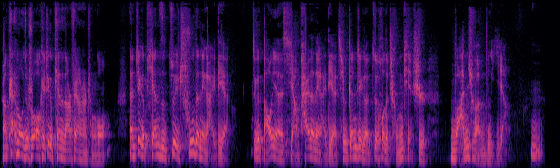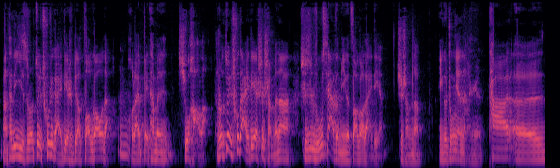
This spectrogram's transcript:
然后 c a t m o 就说：“OK，这个片子当然非常非常成功，但这个片子最初的那个 idea，这个导演想拍的那个 idea，其实跟这个最后的成品是完全不一样。嗯，然后他的意思说，最初这个 idea 是比较糟糕的，嗯，后来被他们修好了。他说最初的 idea 是什么呢？是如下这么一个糟糕的 idea，是什么呢？”一个中年男人，他呃，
